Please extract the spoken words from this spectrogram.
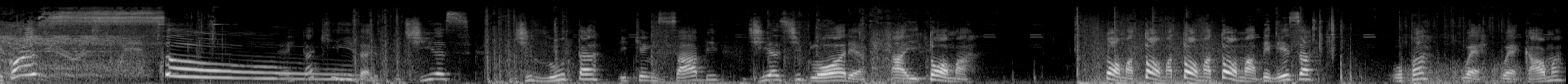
E com isso! Tá aqui, velho. Dias de luta e quem sabe dias de glória. Aí, toma! Toma, toma, toma, toma! Beleza? Opa! Ué, ué, calma.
